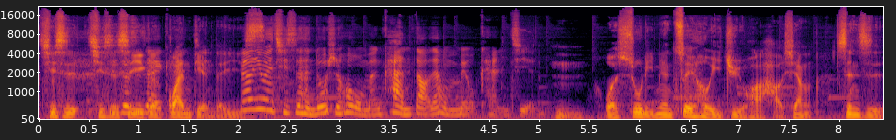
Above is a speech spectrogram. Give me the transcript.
其实其实 是一个观点的意思。因为其实很多时候我们看到，但我们没有看见。嗯，我书里面最后一句话，好像甚至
